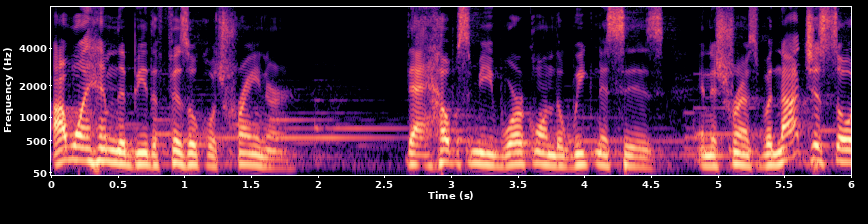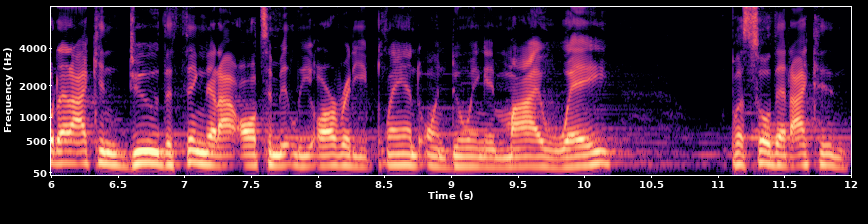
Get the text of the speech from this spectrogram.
I want him to be the physical trainer that helps me work on the weaknesses and the strengths, but not just so that I can do the thing that I ultimately already planned on doing in my way, but so that I can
